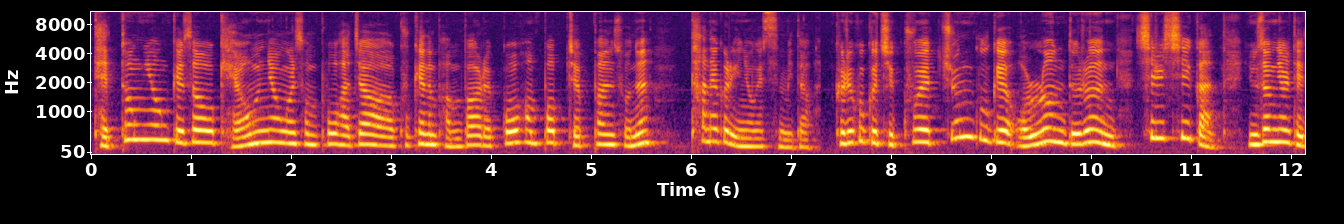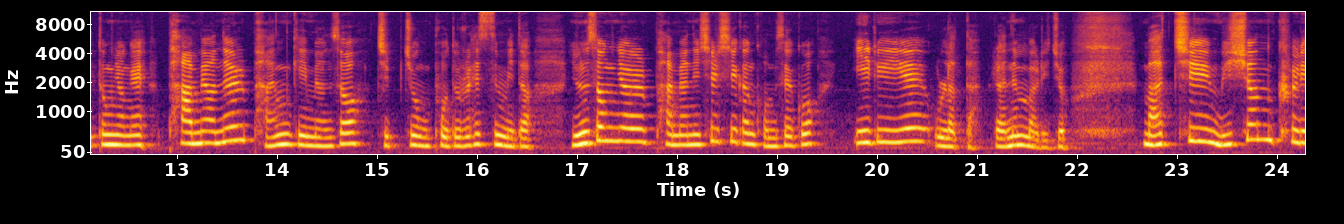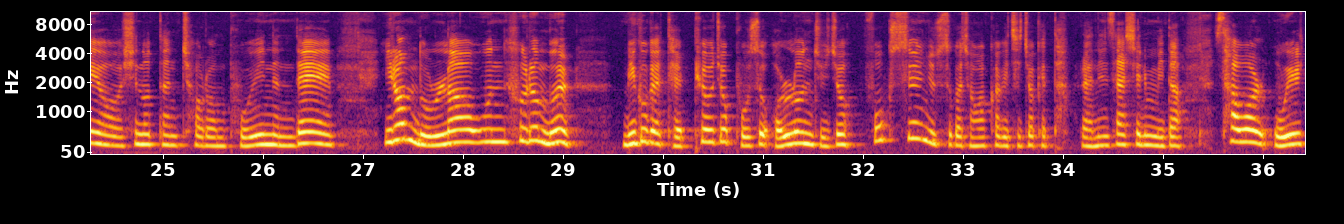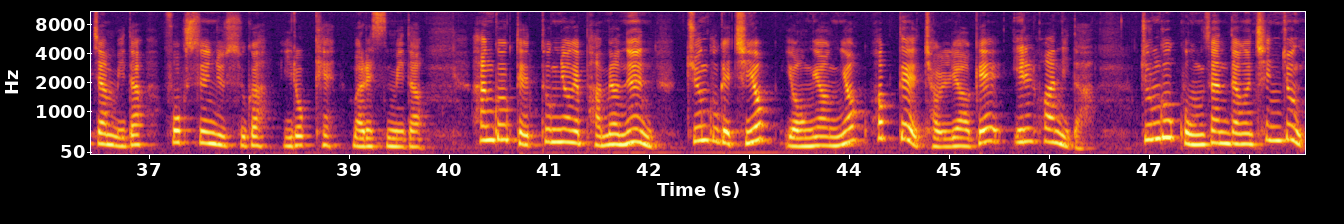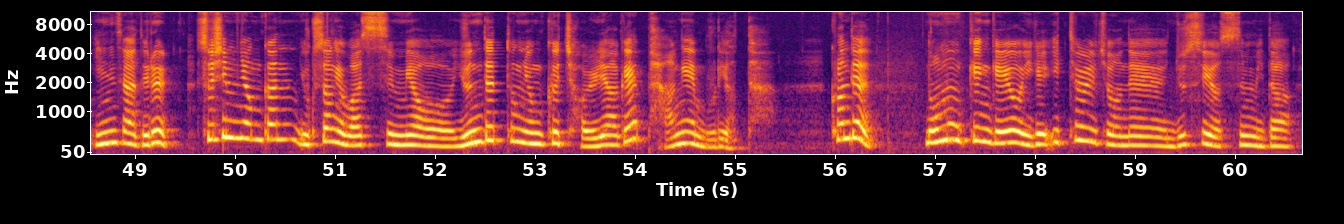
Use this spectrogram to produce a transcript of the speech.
대통령께서 계엄령을 선포하자 국회는 반발했고 헌법재판소는 탄핵을 인용했습니다. 그리고 그 직후에 중국의 언론들은 실시간 윤석열 대통령의 파면을 반기면서 집중 보도를 했습니다. 윤석열 파면이 실시간 검색어 1위에 올랐다라는 말이죠. 마치 미션 클리어 신호탄처럼 보이는데 이런 놀라운 흐름을 미국의 대표적 보수 언론주죠. 폭스뉴스가 정확하게 지적했다라는 사실입니다. 4월 5일자입니다. 폭스뉴스가 이렇게 말했습니다. 한국 대통령의 파면은 중국의 지역 영향력 확대 전략의 일환이다. 중국 공산당은 친중 인사들을 수십 년간 육성해 왔으며 윤 대통령 그 전략의 방해물이었다. 그런데 너무 웃긴 게요. 이게 이틀 전에 뉴스였습니다.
